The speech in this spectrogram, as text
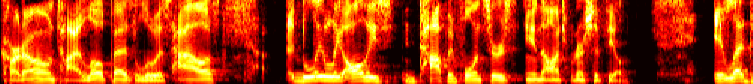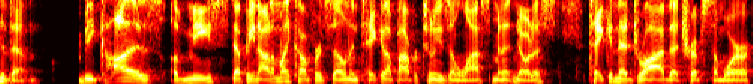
Cardone, Tai Lopez, Lewis Howes, literally all these top influencers in the entrepreneurship field. It led to them because of me stepping out of my comfort zone and taking up opportunities on last minute notice, taking that drive, that trip somewhere,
